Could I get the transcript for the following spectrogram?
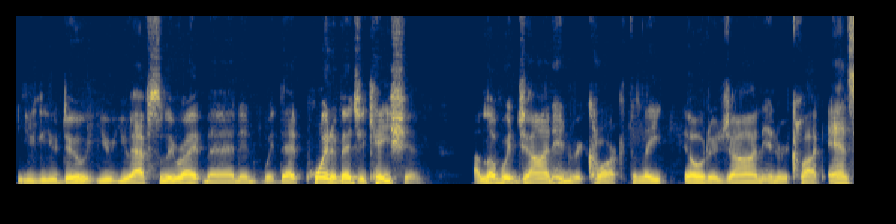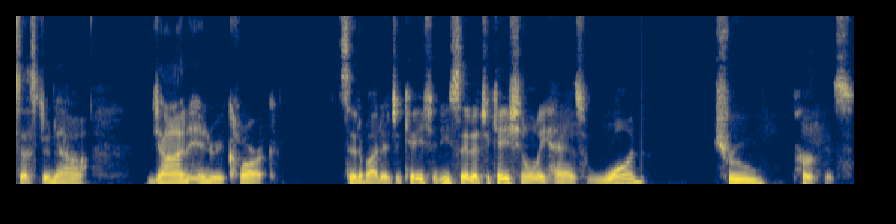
You, you do. You you absolutely right, man. And with that point of education, I love what John Henrik Clarke, the late elder John Henrik Clarke, ancestor now, John Henrik Clarke, said about education. He said education only has one true purpose,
